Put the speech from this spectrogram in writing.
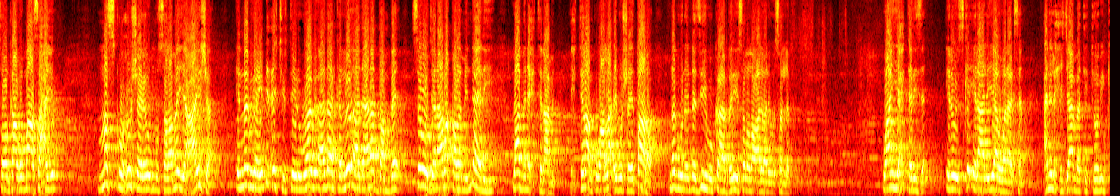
soonkaagu ma asaxayo nasku wuxuu sheegay umu salame iyo caaisha in nabiga ay dhici jirtay inuu waagu aadaanka loo aadaano dambe isagoo janaabo qaba min ahlihi laa min ixtilaamin ixtilaamku waa lacibu shayaano nabiguna nazihi buu ka abariyey sala allahu alay alih wasalam wa yaxtariza inuu iska ilaaliyaa wanaagsan can ilxijaamati toobinka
